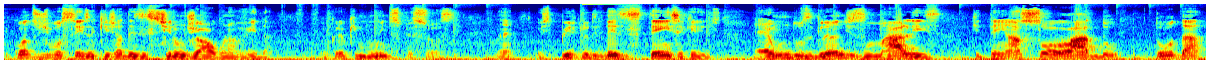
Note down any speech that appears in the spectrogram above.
E quantos de vocês aqui já desistiram de algo na vida? Eu creio que muitas pessoas. Né? O espírito de desistência, queridos, é um dos grandes males que tem assolado toda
